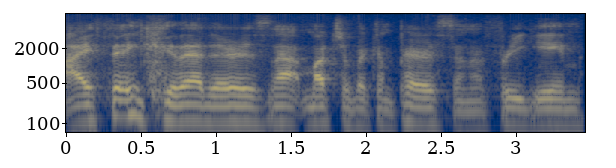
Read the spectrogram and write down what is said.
I think that there is not much of a comparison a free game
